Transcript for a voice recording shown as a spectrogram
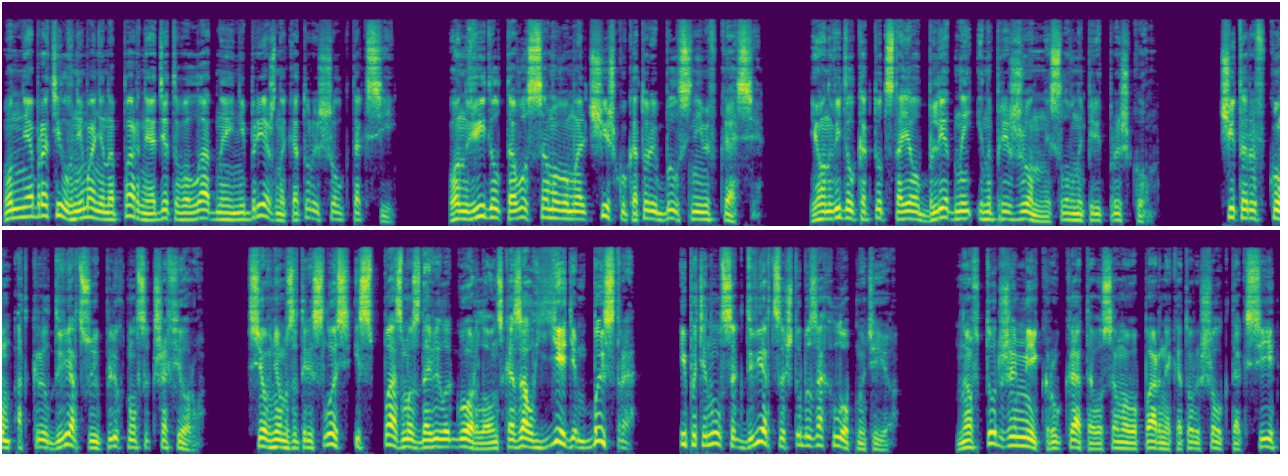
Он не обратил внимания на парня, одетого ладно и небрежно, который шел к такси. Он видел того самого мальчишку, который был с ними в кассе. И он видел, как тот стоял бледный и напряженный, словно перед прыжком. Чита рывком открыл дверцу и плюхнулся к шоферу. Все в нем затряслось, и спазма сдавила горло. Он сказал «Едем, быстро!» и потянулся к дверце, чтобы захлопнуть ее. Но в тот же миг рука того самого парня, который шел к такси,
